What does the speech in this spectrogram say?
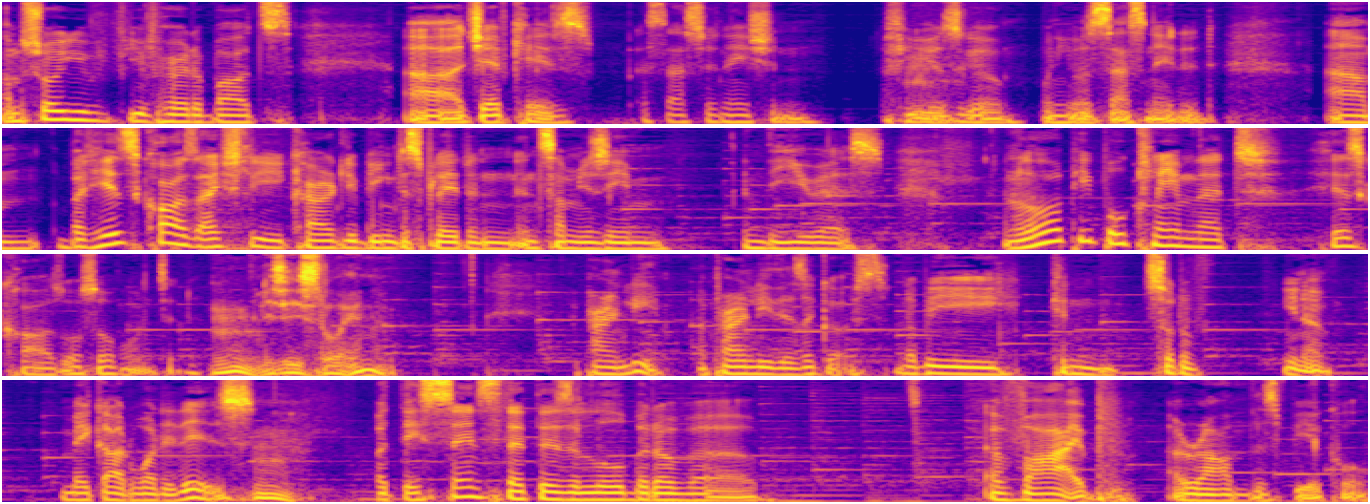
I'm sure you've you've heard about uh, JFK's assassination a few years ago when he was assassinated. Um, but his car is actually currently being displayed in, in some museum in the US, and a lot of people claim that his car is also haunted. Mm, is he still in it? Apparently, apparently there's a ghost. Nobody can sort of you know make out what it is, Mm. but they sense that there's a little bit of a a vibe around this vehicle.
